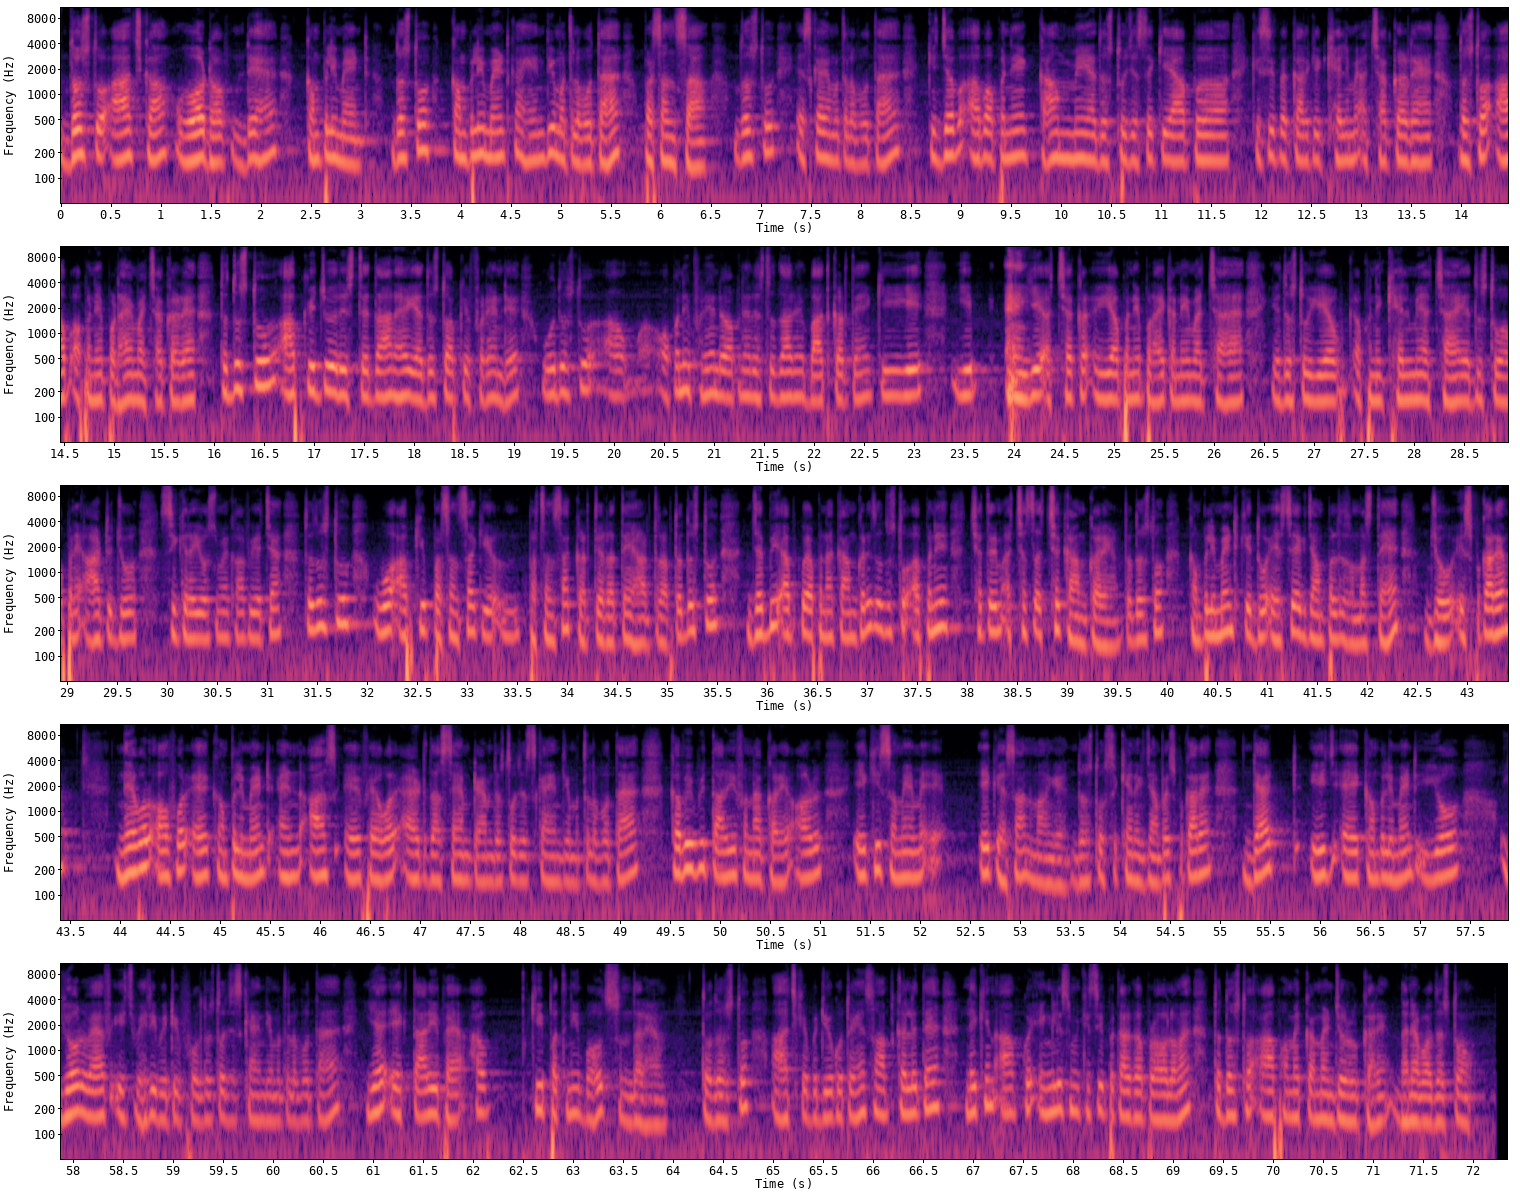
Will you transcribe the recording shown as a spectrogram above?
दोस्तों आज का वर्ड ऑफ़ डे है। कम्प्लीमेंट दोस्तों कम्प्लीमेंट का हिंदी मतलब होता है प्रशंसा। दोस्तों, इसका ये मतलब होता है कि जब आप अपने काम में या दोस्तों, जैसे कि आप किसी प्रकार के खेल में अच्छा कर रहे हैं, दोस्तों, आप अपने पढ़ाई में अच्छा कर रहे हैं तो दोस्तों, आपके जो रिश्तेदार है या दोस्तों, आपके फ्रेंड है, वो दोस्तों अपने फ्रेंड और अपने रिश्तेदार में बात करते हैं कि ये ये ये अच्छा कर, ये अपने पढ़ाई करने में अच्छा है, या दोस्तों, ये अपने खेल में अच्छा है, या दोस्तों, अपने आर्ट जो सीख रही है, उसमें काफ़ी अच्छा है। तो दोस्तों, वो आपकी प्रशंसा की, प्रशंसा करते रहते हैं हर तरफ़। तो दोस्तों, जब भी आप कोई अपना काम करें तो दोस्तों अपने क्षेत्र में अच्छा से अच्छे काम करें। तो दोस्तों कम्प्लीमेंट के दो ऐसे एग्ज़ाम्पल समझते हैं, जो इस प्रकार है। Never offer a compliment and ask a favour at the same time दोस्तों, जिसका हिंदी मतलब होता है, कभी भी तारीफ़ ना करें और एक ही समय में एक एहसान मांगे। दोस्तों सेकेंड एग्ज़ाम्पल इस प्रकार है। That is a compliment your your wife is very beautiful दोस्तों, जिसका हिंदी मतलब होता है, यह एक तारीफ़ है। आपकी पत्नी बहुत सुंदर है। तो दोस्तों, आज के वीडियो को तो यहीं समाप्त कर लेते हैं, लेकिन आपको इंग्लिश में किसी प्रकार का प्रॉब्लम है तो दोस्तों आप हमें कमेंट ज़रूर करें। धन्यवाद दोस्तों।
